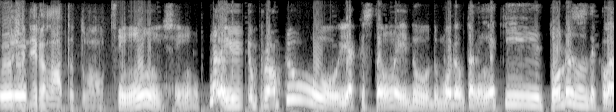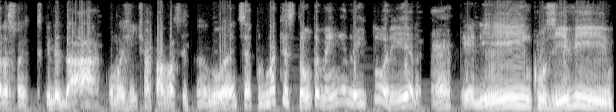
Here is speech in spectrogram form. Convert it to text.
no generalato atual. Sim, Sim, sim. Não, e o próprio. E a questão aí do, do Mourão também é que todas as declarações que ele dá, como a gente já estava citando antes, é por uma questão também eleitoreira, né? Ele, inclusive,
